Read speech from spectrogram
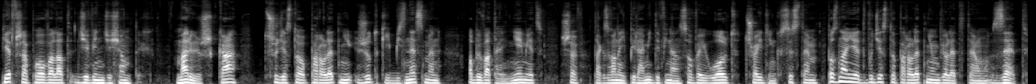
Pierwsza połowa lat 90. Mariusz K., 30-paroletni rzutki biznesmen, obywatel Niemiec, szef tzw. Piramidy finansowej World Trading System, poznaje 20-paroletnią Violettę Z.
